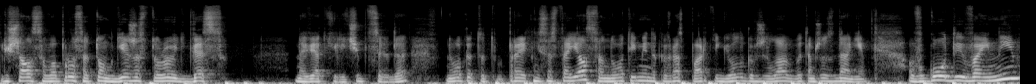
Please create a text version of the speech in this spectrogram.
решался вопрос о том, где же строить ГЭС, на Вятке или Чепце, да, но вот этот проект не состоялся, но вот именно как раз партия геологов жила в этом же здании. В годы войны,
